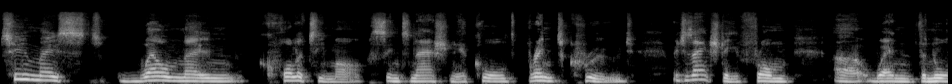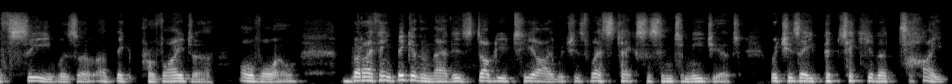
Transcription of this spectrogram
two most well known quality marks internationally are called Brent crude which is actually from uh, when the North Sea was a, a big provider of oil. But I think bigger than that is WTI, which is West Texas Intermediate, which is a particular type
